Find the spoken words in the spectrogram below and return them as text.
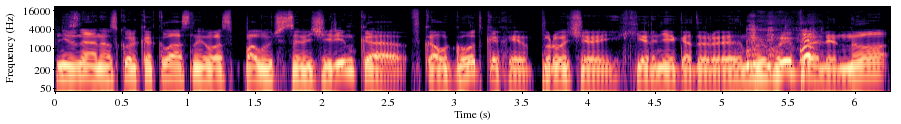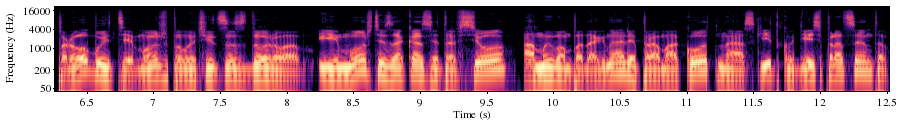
Не знаю, насколько классная у вас получится вечеринка в колготках и прочей херне, которую мы выбрали, но пробуйте, может получиться здорово. И можете заказать это все, а мы вам подогнали промокод на скидку 10%.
